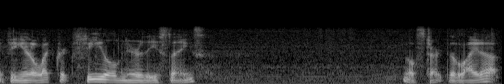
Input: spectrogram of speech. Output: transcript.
If you get an electric field near these things, they'll start to light up.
